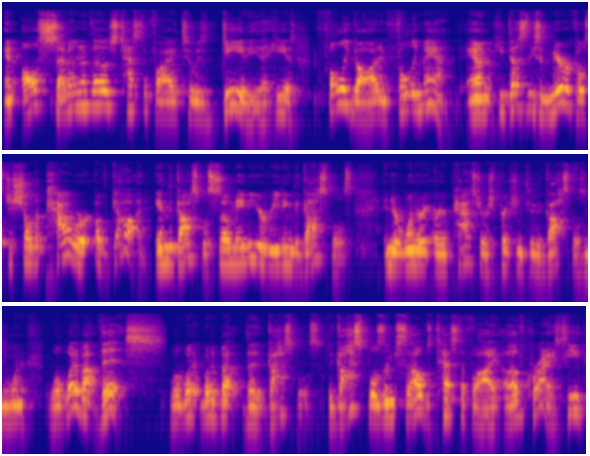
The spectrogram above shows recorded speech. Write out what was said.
and all seven of those testify to his deity that he is fully God and fully man. And he does these miracles to show the power of God in the Gospels. So maybe you're reading the Gospels and you're wondering, or your pastor is preaching through the Gospels, and you wonder, well, what about this? Well, what, what about the Gospels? The Gospels themselves testify of Christ. He,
